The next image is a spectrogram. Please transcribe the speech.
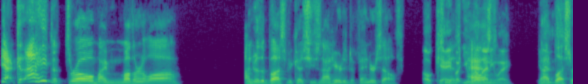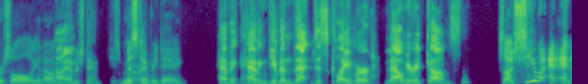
Yeah, because I hate to throw my mother-in-law under the bus because she's not here to defend herself. Okay, but you will anyway. God Yes. bless her soul. You know, I understand. she's missed right. every day. Having having given that disclaimer, now here it comes. So she and, and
